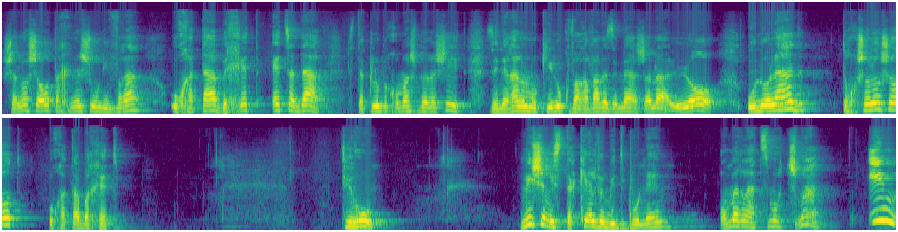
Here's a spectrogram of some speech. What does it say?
שלוש שעות אחרי שהוא נברא, הוא חטא בחטא עץ הדת. תסתכלו בחומש בראשית, זה נראה לנו כאילו כבר עבר איזה מאה שנה. לא, הוא נולד, תוך שלוש שעות הוא חטא בחטא. תראו, מי שמסתכל ומתבונן, אומר לעצמו, תשמע, אם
